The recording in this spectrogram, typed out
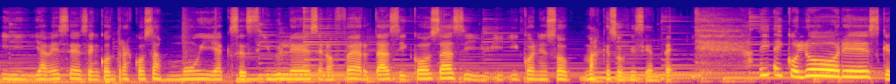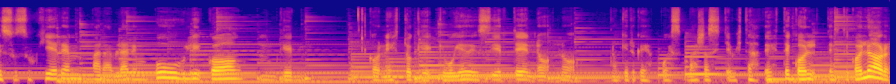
y, a veces encontrás cosas muy accesibles en ofertas y cosas y, con eso más que suficiente. Hay, hay, colores que se sugieren para hablar en público, que con esto que, voy a decirte, no, no, no quiero que después vayas y te vistas de este, col, de este color,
